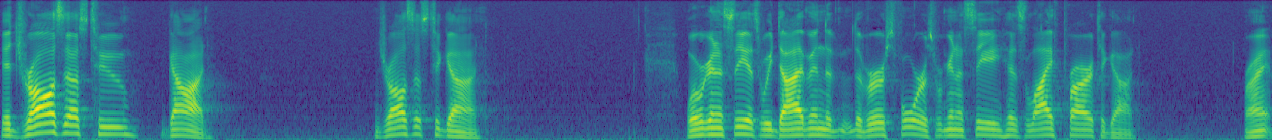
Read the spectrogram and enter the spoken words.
It draws us to God. It draws us to God. What we're going to see as we dive into the verse 4 is we're going to see his life prior to God. Right?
